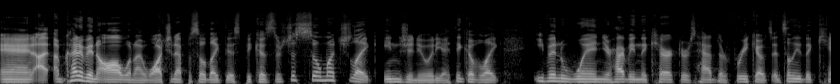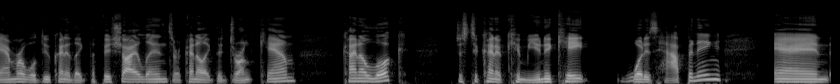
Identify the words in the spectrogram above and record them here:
And I, am kind of in awe when I watch an episode like this because there's just so much like ingenuity. I think of like even when you're having the characters have their freakouts and suddenly the camera will do kind of like the fisheye lens or kind of like the drunk cam kind of look just to kind of communicate what is happening. And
